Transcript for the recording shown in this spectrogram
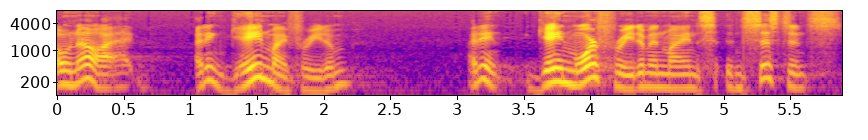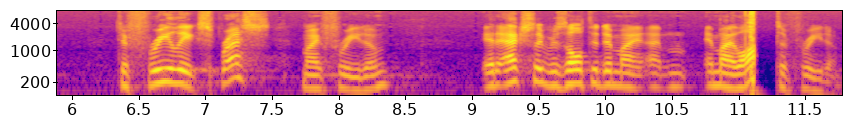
oh no, I, I didn't gain my freedom. I didn't gain more freedom in my ins- insistence to freely express my freedom. It actually resulted in my, um, in my loss of freedom.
